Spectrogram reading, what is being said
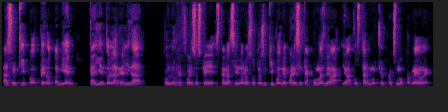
a su equipo, pero también cayendo en la realidad con los refuerzos que están haciendo los otros equipos, me parece que a Pumas le va, le va a costar mucho el próximo torneo. ¿eh?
